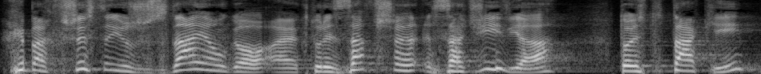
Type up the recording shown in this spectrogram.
chyba wszyscy już znają go, e, który zawsze zadziwia, to jest taki,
